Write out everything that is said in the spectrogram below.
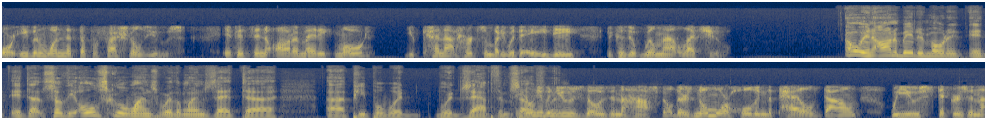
or even one that the professionals use, if it's in automatic mode, you cannot hurt somebody with the AED because it will not let you. Oh, in automated mode, it, it, it does. So the old school ones were the ones that uh, uh, people would would zap themselves. don't even with. use those in the hospital. There's no more holding the paddles down. We use stickers in the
